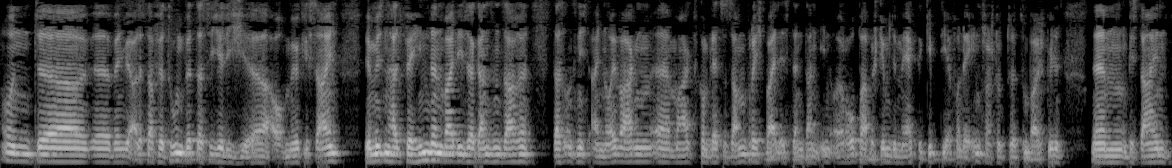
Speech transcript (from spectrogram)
Und äh, äh, wenn wir alles dafür tun, wird das sicherlich äh, auch möglich sein. Wir müssen halt verhindern bei dieser ganzen Sache, dass uns nicht ein Neuwagenmarkt äh, komplett zusammenbricht, weil es denn dann in Europa bestimmte Märkte gibt, die von der Infrastruktur zum Beispiel ähm, bis dahin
